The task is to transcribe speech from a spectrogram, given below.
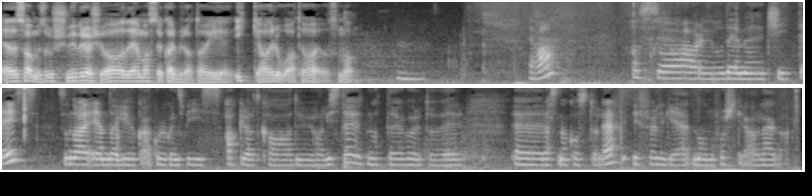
er det samme som sju brødskiver, og det er masse karbohydrater vi ikke har råd til å ha i oss om dagen. Ja. Og så har du jo det med cheat days, som da er en dag i uka hvor du kan spise akkurat hva du har lyst til, uten at det går utover eh, resten av kostholdet, ifølge noen forskere og leger.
